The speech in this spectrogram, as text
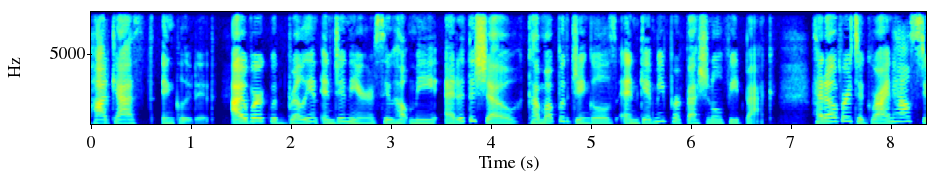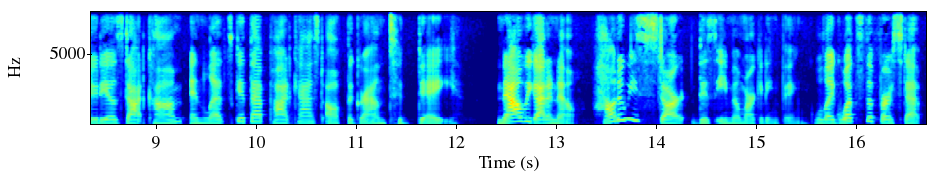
podcasts included. I work with brilliant engineers who help me edit the show, come up with jingles, and give me professional feedback. Head over to grindhousestudios.com and let's get that podcast off the ground today. Now we got to know how do we start this email marketing thing? Well, like, what's the first step?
